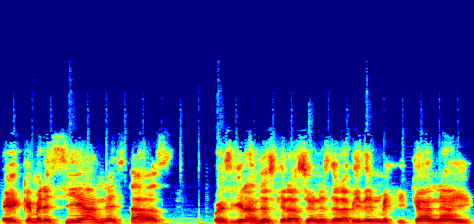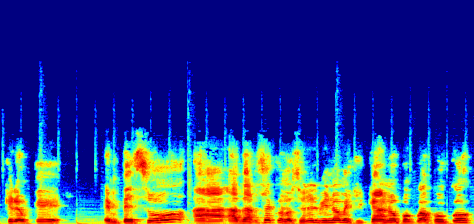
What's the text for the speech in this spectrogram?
eh, que merecían estas pues grandes creaciones de la vida en mexicana y creo que empezó a, darse a conocer el vino mexicano poco a poco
